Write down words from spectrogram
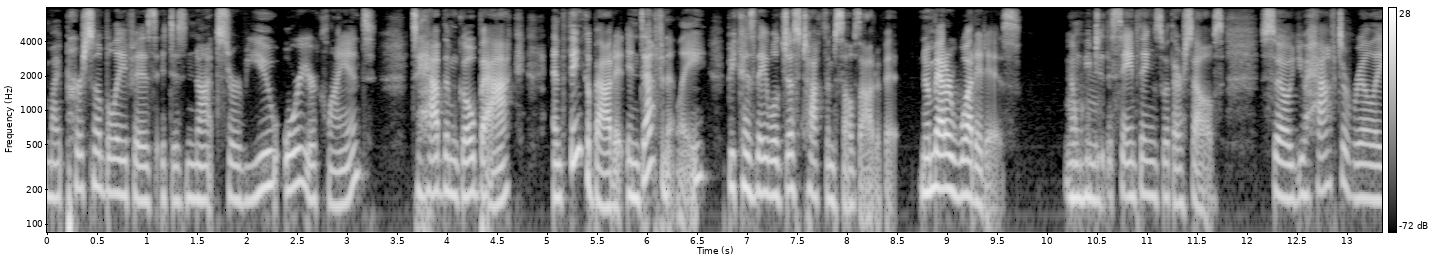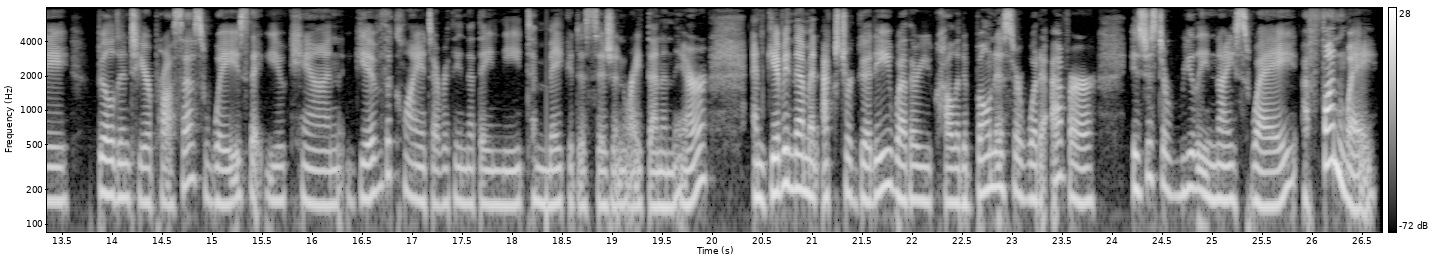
my personal belief is it does not serve you or your client to have them go back and think about it indefinitely because they will just talk themselves out of it, no matter what it is. And mm-hmm. we do the same things with ourselves. So you have to really build into your process ways that you can give the client everything that they need to make a decision right then and there. And giving them an extra goodie, whether you call it a bonus or whatever, is just a really nice way, a fun way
